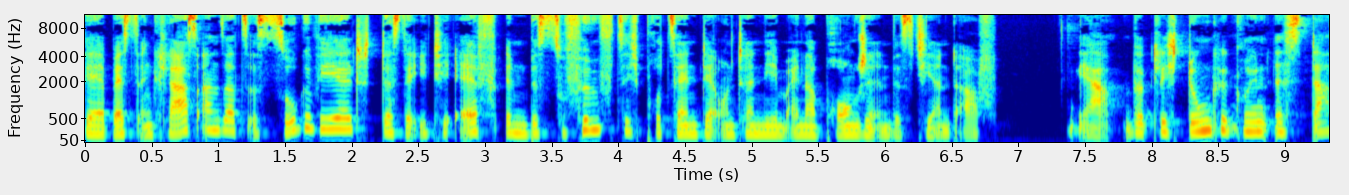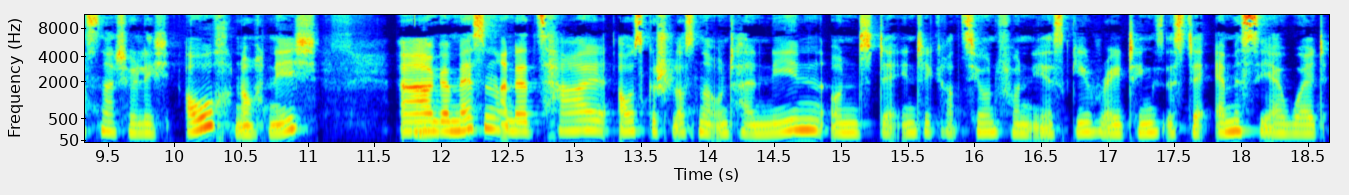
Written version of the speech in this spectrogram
Der Best-in-Class-Ansatz ist so gewählt, dass der ETF in bis zu 50 Prozent der Unternehmen einer Branche investieren darf. Ja, wirklich dunkelgrün ist das natürlich auch noch nicht. Äh, hm. gemessen an der Zahl ausgeschlossener Unternehmen und der Integration von ESG-Ratings ist der MSCI World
